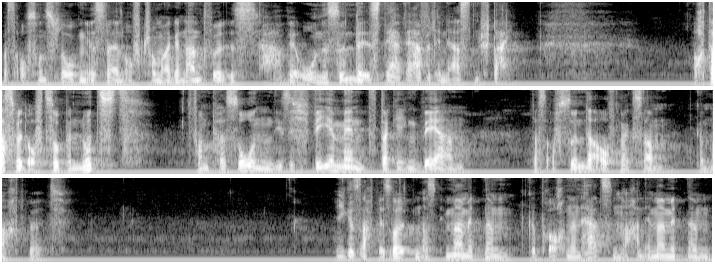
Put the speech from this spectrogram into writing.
Was auch so ein Slogan ist, der oft schon mal genannt wird, ist, ja, wer ohne Sünde ist, der werfe den ersten Stein. Auch das wird oft so benutzt von Personen, die sich vehement dagegen wehren, dass auf Sünde aufmerksam gemacht wird. Wie gesagt, wir sollten das immer mit einem gebrochenen Herzen machen, immer mit, einem,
